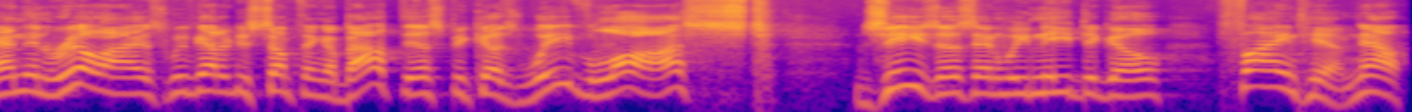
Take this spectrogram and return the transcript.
and then realized we've got to do something about this because we've lost Jesus and we need to go find him. Now,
